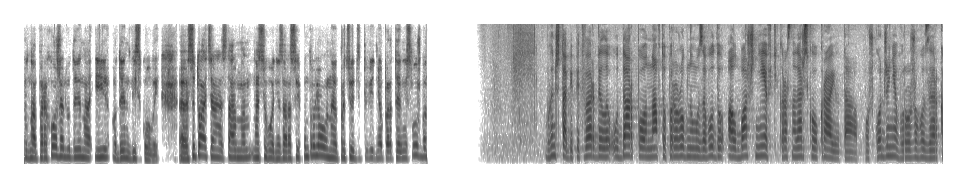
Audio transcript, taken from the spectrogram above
одна перехожа людина і один військовий. Ситуація станом на сьогодні зараз є контрольованою. Працюють відповідні оперативні служби. В Генштабі підтвердили удар по нафтопереробному заводу «Албашнефть» Краснодарського краю та пошкодження ворожого ЗРК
